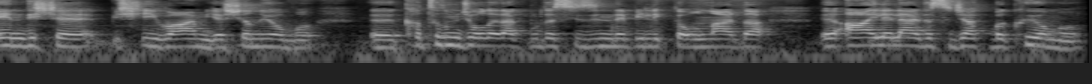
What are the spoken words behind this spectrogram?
endişe bir şey var mı yaşanıyor mu? E, katılımcı olarak burada sizinle birlikte onlar da e, ailelerde sıcak bakıyor mu?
